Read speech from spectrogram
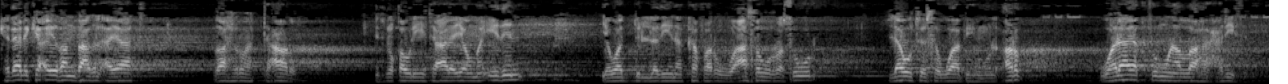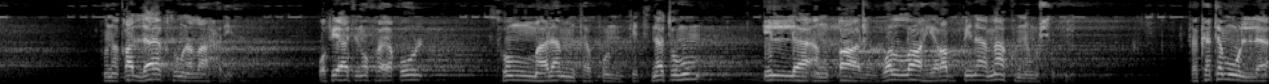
كذلك أيضا بعض الآيات ظاهرها التعارض مثل قوله تعالى يومئذ يود الذين كفروا وعصوا الرسول لو تسوى بهم الأرض ولا يكتمون الله حديثا. هنا قال لا يكتمون الله حديثا. وفي آية أخرى يقول ثم لم تكن فتنتهم إلا أن قالوا والله ربنا ما كنا مشركين. فكتموا إلا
